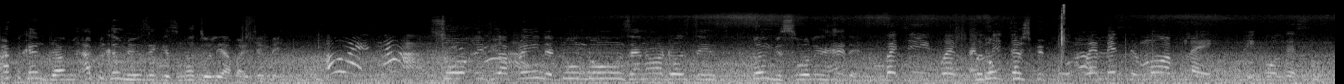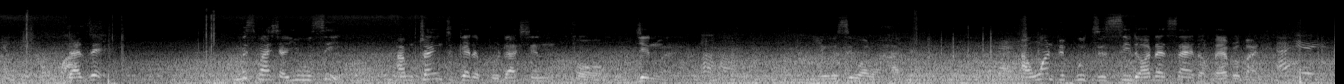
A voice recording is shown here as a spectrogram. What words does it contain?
African drum, African music is not only about djembe. So if you are playing the dunduns and all those things, don't be swollen headed. But see, when, And when, don't Mr. push people when out. Mr. Moore play, people listen and people watch. That's it. Miss Marsha, you will see. I'm trying to get a production for January. Uh -huh. You will see what will happen. Okay. I want people to see the other side of everybody. I hear you.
